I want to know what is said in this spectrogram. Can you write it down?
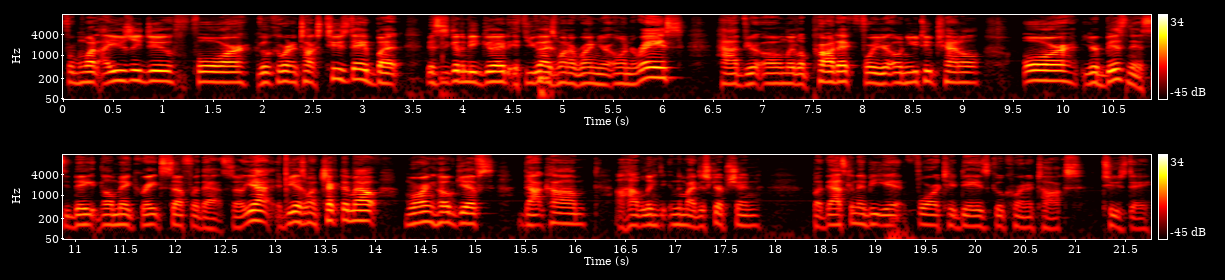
from what I usually do for Goku Running Talks Tuesday, but this is going to be good if you guys want to run your own race, have your own little product for your own YouTube channel, or your business. They, they'll make great stuff for that. So yeah, if you guys want to check them out, mourinhogifts.com. I'll have a link in my description. But that's going to be it for today's Goku Runner Talks Tuesday.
